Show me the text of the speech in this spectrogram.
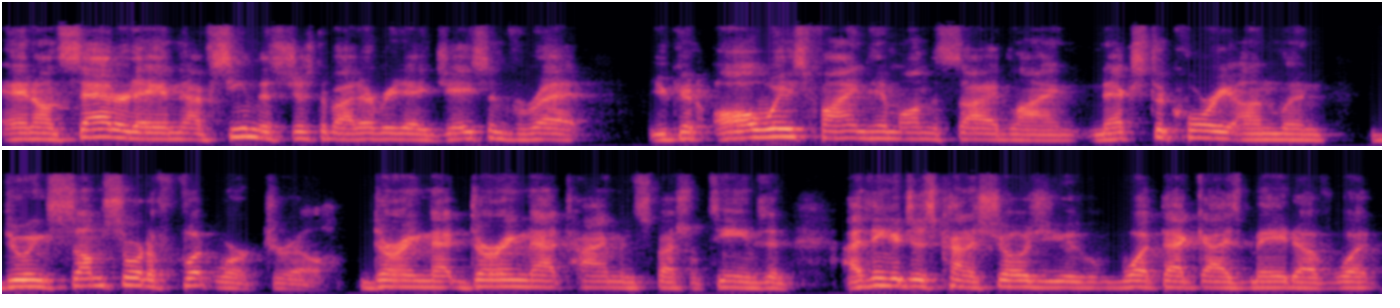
And on saturday and i've seen this just about every day jason Verrett, you can always find him on the sideline next to cory undlin doing some sort of footwork drill during that during that time in special teams. And i think it just kind of shows you what that guy's made of what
